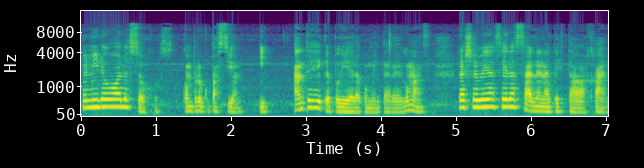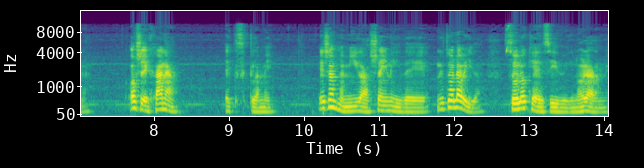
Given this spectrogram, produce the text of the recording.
me miró a los ojos, con preocupación, antes de que pudiera comentar algo más, la llevé hacia la sala en la que estaba Hannah. Oye, Hannah, exclamé. Ella es mi amiga Janie de, de toda la vida, solo que ha decidido ignorarme.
